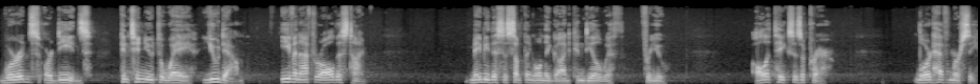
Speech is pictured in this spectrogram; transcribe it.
words or deeds continue to weigh you down, even after all this time, maybe this is something only God can deal with for you. All it takes is a prayer Lord, have mercy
